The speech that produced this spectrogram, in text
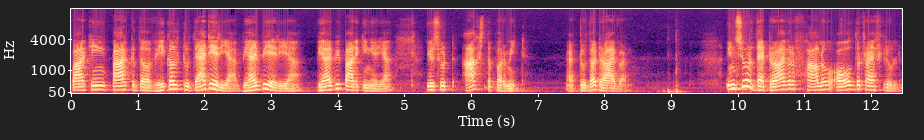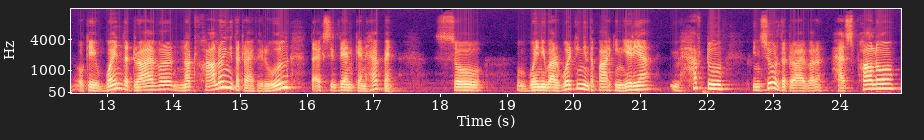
parking park the vehicle to that area vip area vip parking area you should ask the permit uh, to the driver. Ensure that driver follow all the traffic rule. Okay when the driver not following the traffic rule the accident can happen. So when you are working in the parking area you have to ensure the driver has follow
